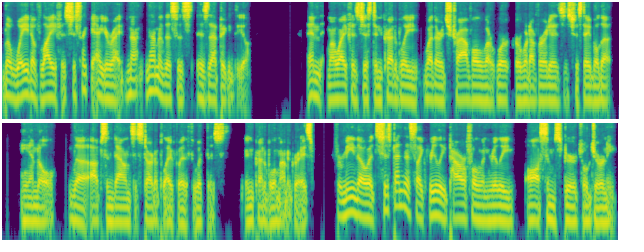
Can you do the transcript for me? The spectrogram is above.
the weight of life. It's just like, yeah, you're right. Not, none of this is, is that big a deal. And my wife is just incredibly, whether it's travel or work or whatever it is, it's just able to handle the ups and downs of startup life with, with this incredible amount of grace. For me, though, it's just been this like really powerful and really awesome spiritual journey.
